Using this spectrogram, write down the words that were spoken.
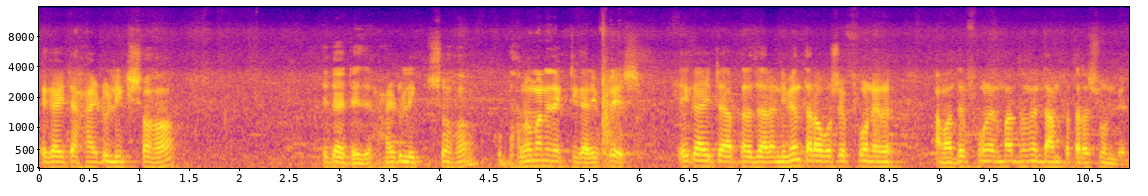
এই গাড়িটা হাইড্রোলিক সহ। এই গাড়িটা এই যে হাইড্রোলিক সহ খুব ভালো মানের একটি গাড়ি ফ্রেশ এই গাড়িটা আপনারা যারা নেবেন, তারা অবশ্যই ফোনের, আমাদের ফোনের মাধ্যমে দামটা তারা শুনবেন।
